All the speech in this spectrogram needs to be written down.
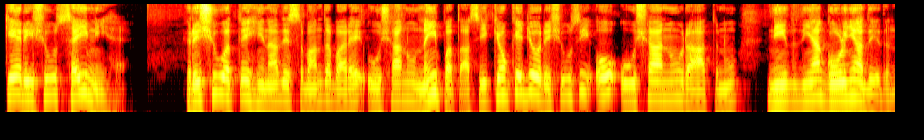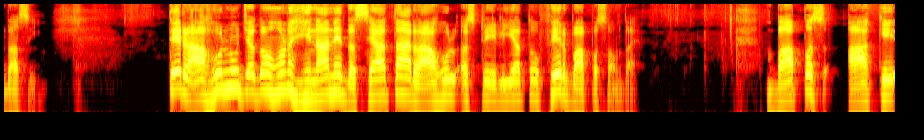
ਕਿ ਰਿਸ਼ੂ ਸਹੀ ਨਹੀਂ ਹੈ। ਰਿਸ਼ੂ ਅਤੇ ਹਿਨਾ ਦੇ ਸਬੰਧ ਬਾਰੇ ਊਸ਼ਾ ਨੂੰ ਨਹੀਂ ਪਤਾ ਸੀ, ਕਿਉਂਕਿ ਜੋ ਰਿਸ਼ੂ ਸੀ, ਉਹ ਊਸ਼ਾ ਨੂੰ ਰਾਤ ਨੂੰ ਨੀਂਦ ਦੀਆਂ ਗੋਲੀਆਂ ਦੇ ਦਿੰਦਾ ਸੀ। ਤੇ ਰਾਹੁਲ ਨੂੰ ਜਦੋਂ ਹੁਣ ਹਿਨਾ ਨੇ ਦੱਸਿਆ ਤਾਂ ਰਾਹੁਲ ਆਸਟ੍ਰੇਲੀਆ ਤੋਂ ਫਿਰ ਵਾਪਸ ਆਉਂਦਾ ਹੈ। ਵਾਪਸ ਆ ਕੇ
